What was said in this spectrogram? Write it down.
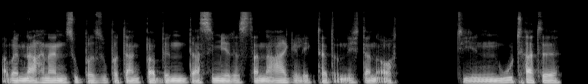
aber im Nachhinein super, super dankbar bin, dass sie mir das dann nahegelegt hat und ich dann auch den Mut hatte,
